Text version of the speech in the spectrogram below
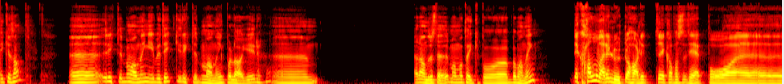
ikke sant. Eh, riktig bemanning i butikk, riktig bemanning på lager. Eh, er det andre steder man må tenke på bemanning? Det kan være lurt å ha litt kapasitet på uh,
